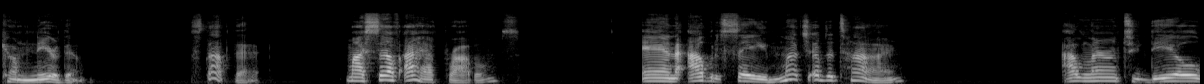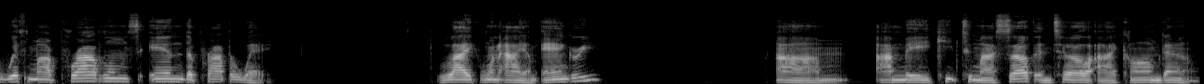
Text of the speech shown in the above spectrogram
come near them. Stop that. Myself, I have problems. And I would say much of the time, I learn to deal with my problems in the proper way. Like when I am angry, um, I may keep to myself until I calm down.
